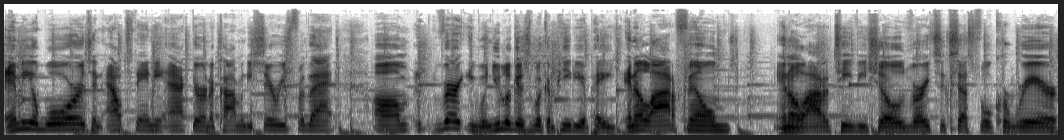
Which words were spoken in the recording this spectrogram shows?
Emmy Awards and Outstanding Actor in a Comedy Series for that. Um, very when you look at his Wikipedia page, in a lot of films, in a lot of TV shows, very successful career.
